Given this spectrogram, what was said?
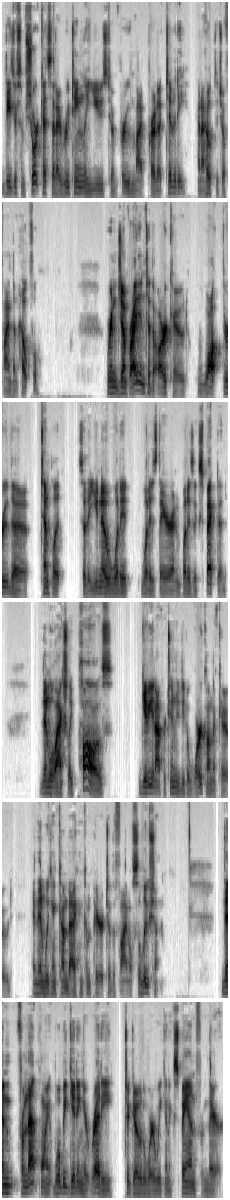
These are some shortcuts that I routinely use to improve my productivity, and I hope that you'll find them helpful. We're going to jump right into the R code, walk through the template so that you know what it what is there and what is expected. Then we'll actually pause, give you an opportunity to work on the code, and then we can come back and compare it to the final solution. Then from that point, we'll be getting it ready to go to where we can expand from there.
